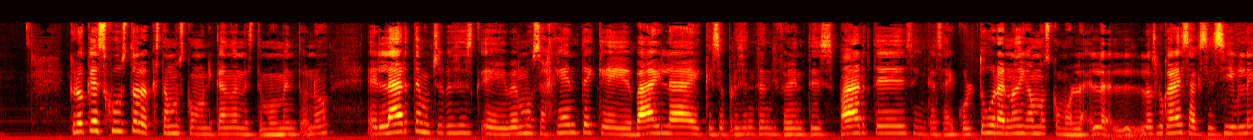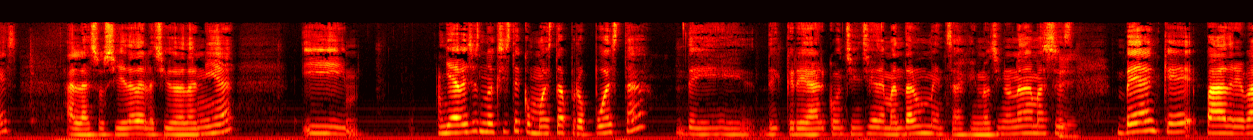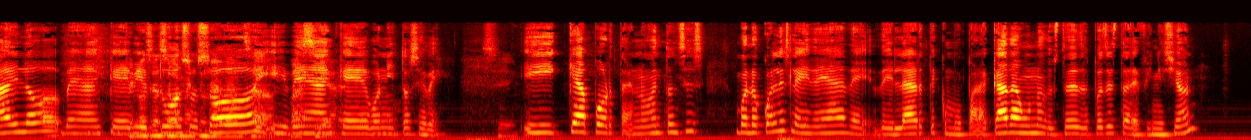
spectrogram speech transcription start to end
Creo que es justo lo que estamos comunicando en este momento, ¿no? El arte muchas veces eh, vemos a gente que baila y que se presenta en diferentes partes, en casa de cultura, ¿no? Digamos como la- la- los lugares accesibles a la sociedad, a la ciudadanía y, y a veces no existe como esta propuesta de, de crear conciencia, de mandar un mensaje, ¿no? Sino nada más es. Vean qué padre bailo, vean qué Que virtuoso soy y vean vacía. qué bonito se ve. Sí. Y qué aporta, ¿no? Entonces, bueno, ¿cuál es la idea de, del arte como para cada uno de ustedes después de esta definición?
